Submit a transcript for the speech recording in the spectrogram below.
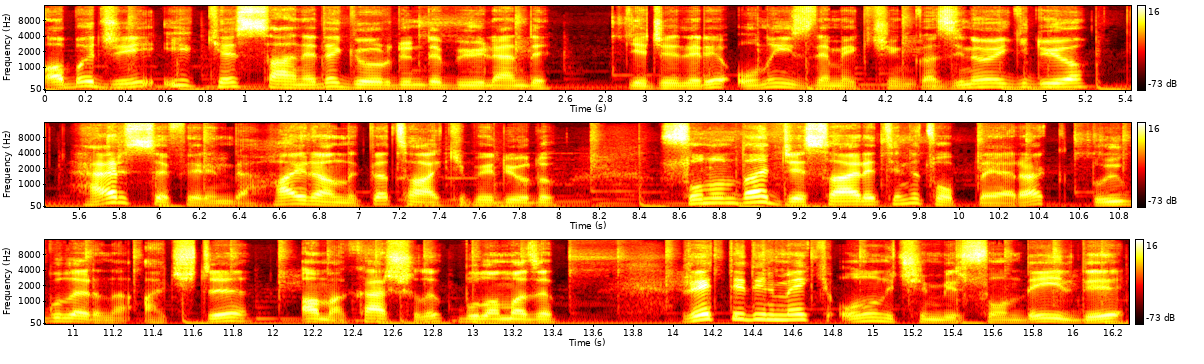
Abacı'yı ilk kez sahnede gördüğünde büyülendi. Geceleri onu izlemek için gazinoya gidiyor, her seferinde hayranlıkla takip ediyordu. Sonunda cesaretini toplayarak duygularını açtı ama karşılık bulamadı. Reddedilmek onun için bir son değildi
